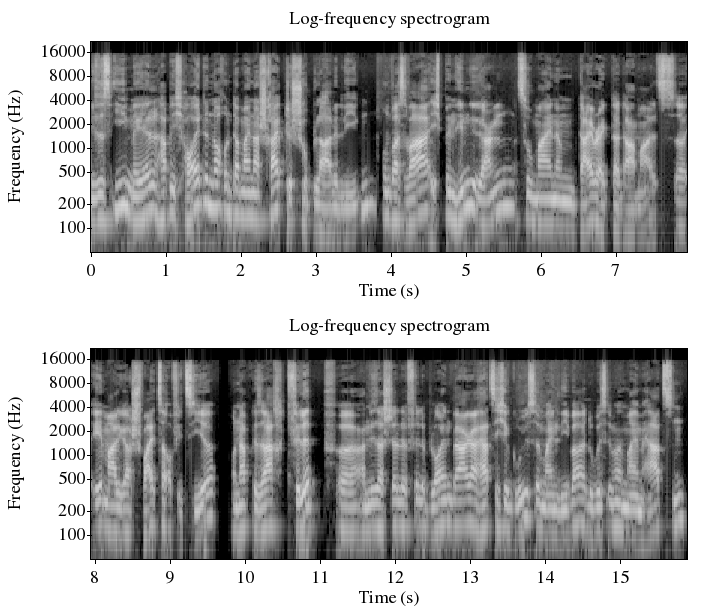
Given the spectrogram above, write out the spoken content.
Dieses E-Mail habe ich heute noch unter meiner Schreibtischschublade liegen. Und was war? Ich bin hingegangen zu meinem Director damals, äh, ehemaliger Schweizer Offizier, und habe gesagt, Philipp, äh, an dieser Stelle Philipp Leuenberger, herzliche Grüße, mein Lieber, du bist immer in meinem Herzen.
